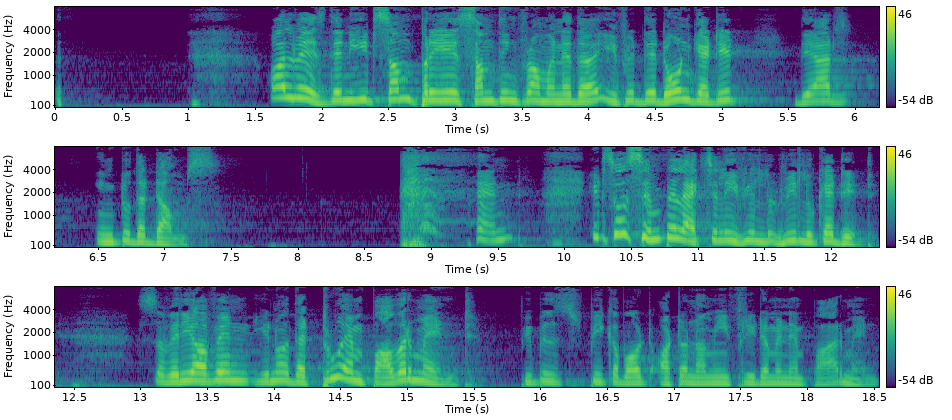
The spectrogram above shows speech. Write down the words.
Always, they need some praise, something from another. If it, they don't get it, they are into the dumps and it's so simple actually if you we look at it. So very often, you know, the true empowerment, people speak about autonomy, freedom and empowerment,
